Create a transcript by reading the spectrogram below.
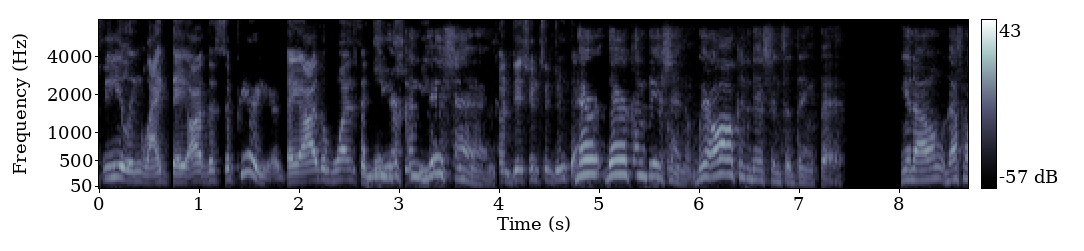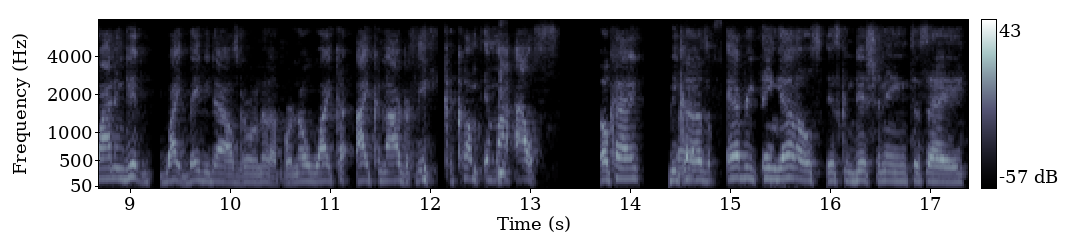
feeling like they are the superior. They are the ones that I mean, you should conditioned. conditioned to do that. They're they're conditioned. We're all conditioned to think that. You know, that's why I didn't get white baby dolls growing up or no white iconography could come in my house. Okay? Because right. everything else is conditioning to say,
